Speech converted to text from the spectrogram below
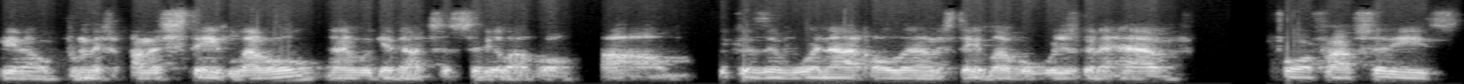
you know, from the, on the state level, and then we get down to the city level. Um, because if we're not only on the state level, we're just going to have four or five cities,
